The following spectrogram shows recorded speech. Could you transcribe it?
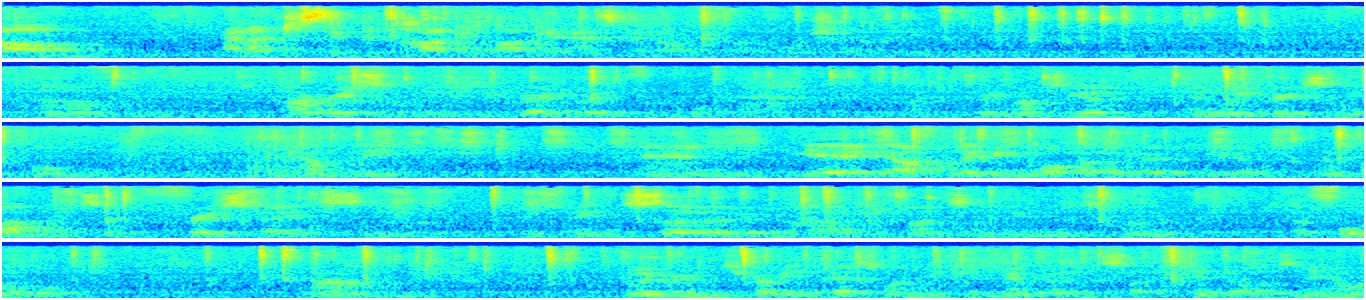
Um, and I just think the target market has been off, unfortunately. Um, I recently graduated from Hawkeye like three months ago, and we recently formed a company. And yeah, after leaving WAAPA, we got an abundance of free space. And it's been so hard to find something that's kind of affordable. Um, Blue Room is probably the best one. If you remember, it's like ten dollars an hour.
